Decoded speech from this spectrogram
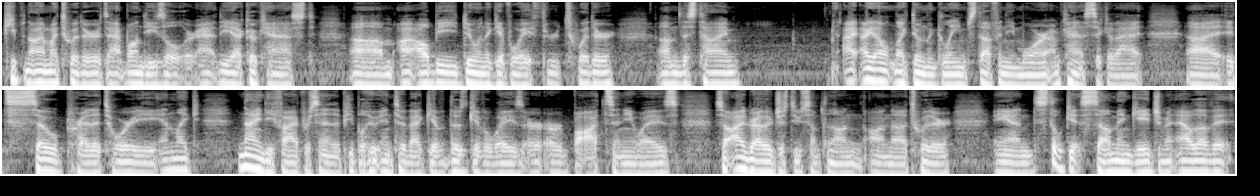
keep an eye on my Twitter. It's at Baun Diesel or at the EchoCast. Um, I, will be doing the giveaway through Twitter um, this time. I, I, don't like doing the Gleam stuff anymore. I'm kind of sick of that. Uh, it's so predatory, and like 95% of the people who enter that give those giveaways are, are bots, anyways. So I'd rather just do something on on uh, Twitter and still get some engagement out of it,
